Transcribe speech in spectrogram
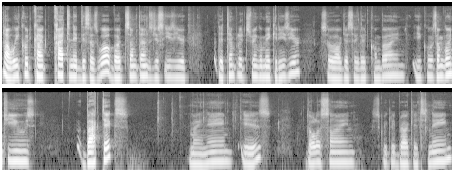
Now we could concatenate this as well but sometimes just easier the template string will make it easier. So I'll just say let combine equals I'm going to use backticks my name is dollar sign squiggly brackets name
